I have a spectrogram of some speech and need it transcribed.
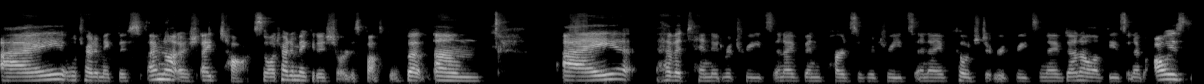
I will try to make this. I'm not. A, I talk, so I'll try to make it as short as possible. But um, I have attended retreats and I've been parts of retreats and I've coached at retreats and I've done all of these and I've always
